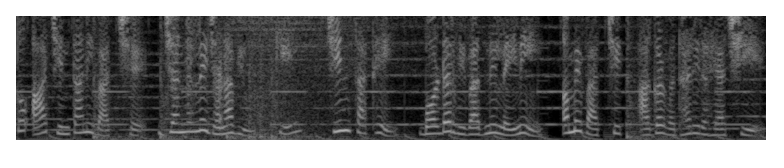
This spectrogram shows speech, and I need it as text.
તો આ ચિંતાની વાત છે. જનરલે જણાવ્યું કે, ચીન સાથે બોર્ડર વિવાદને લઈને અમે વાતચીત આગળ વધારી રહ્યા છીએ.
